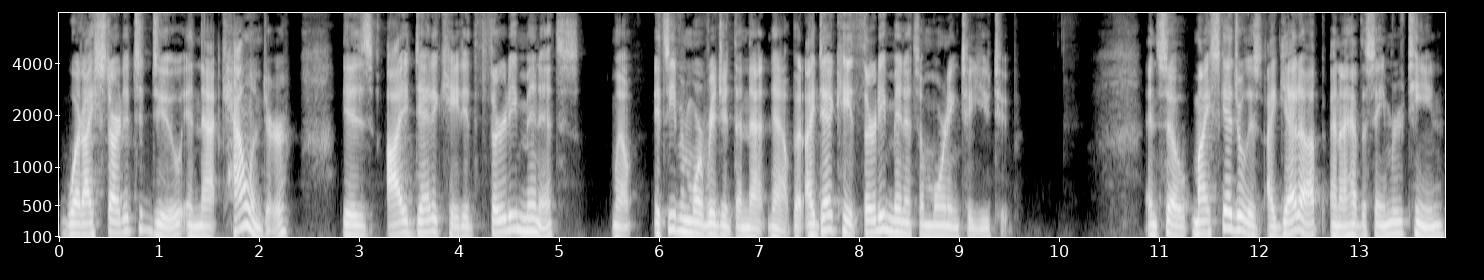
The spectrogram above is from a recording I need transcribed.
what I started to do in that calendar is I dedicated 30 minutes. Well, it's even more rigid than that now, but I dedicate 30 minutes a morning to YouTube. And so my schedule is I get up and I have the same routine.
